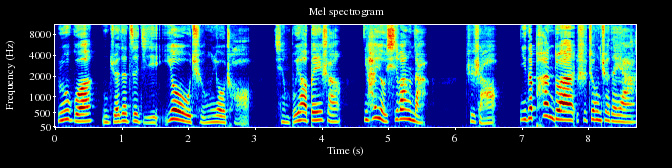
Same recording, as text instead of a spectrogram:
如果你觉得自己又穷又丑，请不要悲伤，你还有希望的，至少你的判断是正确的呀。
